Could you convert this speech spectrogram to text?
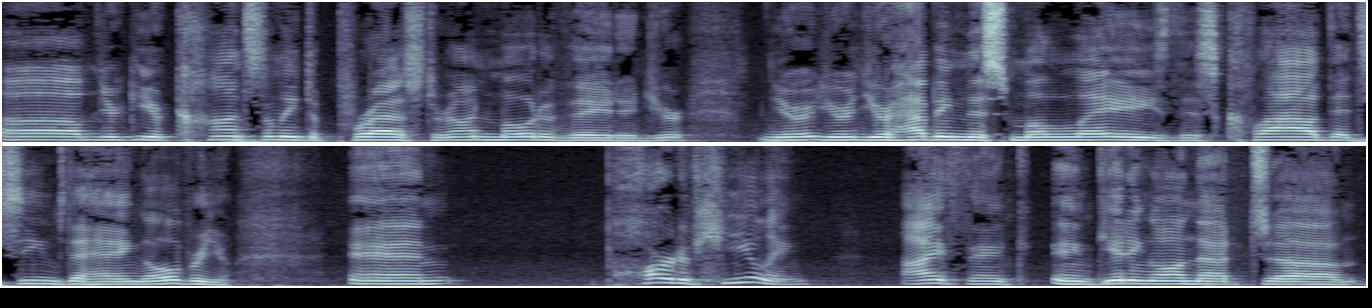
Um, you're, you're constantly depressed or unmotivated. You're, you're you're you're having this malaise this cloud that seems to hang over you. And part of healing i think in getting on that um,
